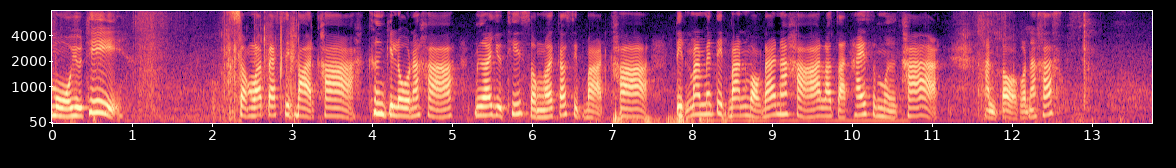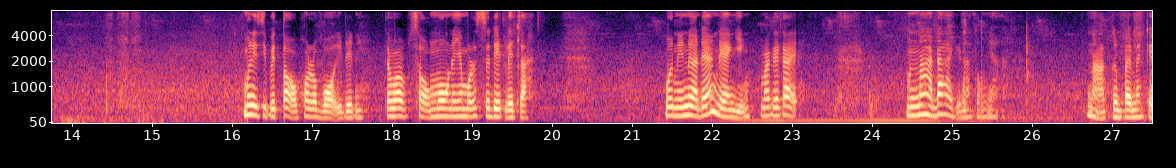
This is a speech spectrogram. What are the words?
หมูอยู่ที่ 280 บาทค่ะ ครึ่งกิโลนะคะ เนื้ออยู่ที่ 290 บาทค่ะ ติดมันไม่ติดบันบอกได้นะคะ เราจัดให้เสมอค่ะ หั่นต่อก่อนนะคะ เมื่อนี้สิไปต่อพรบอีกเลยนี่ แต่ว่าสองโมงเนี่ยยังบริสุทธิ์เลยจ้ะวันนี้เนื้อแดงแดงหญิง มาใกล้ๆ มันน่าได้อยู่นะตรงเนี้ย หนาเกินไปไหมแก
